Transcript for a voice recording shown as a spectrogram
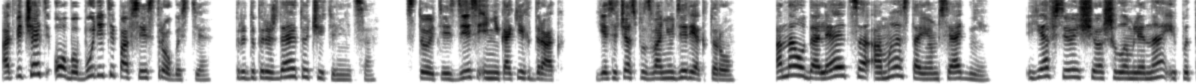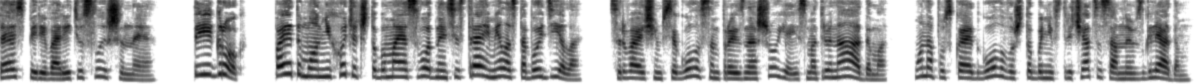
Отвечать оба будете по всей строгости», предупреждает учительница. «Стойте здесь и никаких драк. Я сейчас позвоню директору». Она удаляется, а мы остаемся одни. Я все еще ошеломлена и пытаюсь переварить услышанное. «Ты игрок, поэтому он не хочет, чтобы моя сводная сестра имела с тобой дело». Срывающимся голосом произношу я и смотрю на Адама. Он опускает голову, чтобы не встречаться со мной взглядом.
